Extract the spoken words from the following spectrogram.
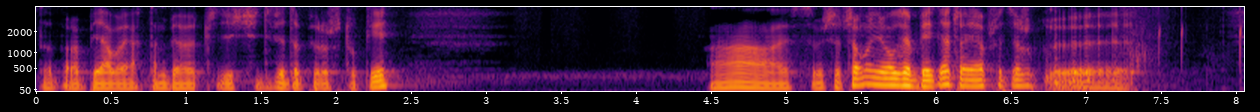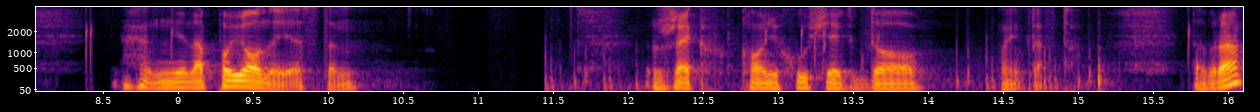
Dobra, białe, jak tam białe, 32 dopiero sztuki. A, jestem jeszcze, czemu nie mogę biegać, a ja przecież yy, nie napojony jestem. Rzekł koń Husiek do Minecrafta. Dobra.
